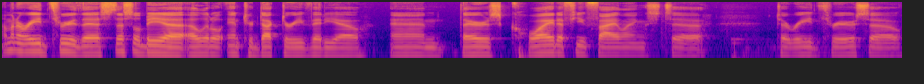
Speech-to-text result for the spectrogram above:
I'm going to read through this. This will be a, a, little introductory video, and there's quite a few filings to, to read through. So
